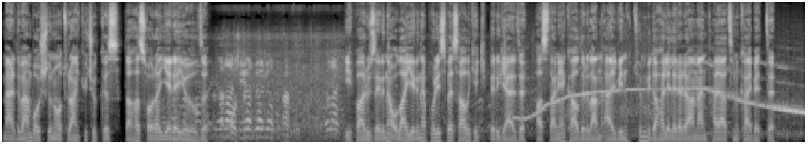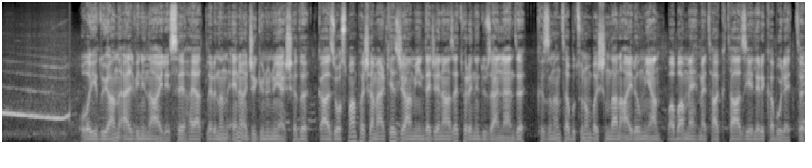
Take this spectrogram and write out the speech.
Merdiven boşluğuna oturan küçük kız daha sonra yere yığıldı. İhbar üzerine olay yerine polis ve sağlık ekipleri geldi. Hastaneye kaldırılan Elvin tüm müdahalelere rağmen hayatını kaybetti. Olayı duyan Elvin'in ailesi hayatlarının en acı gününü yaşadı. Gazi Osman Paşa Merkez Camii'nde cenaze töreni düzenlendi. Kızının tabutunun başından ayrılmayan baba Mehmet Hak taziyeleri kabul etti.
